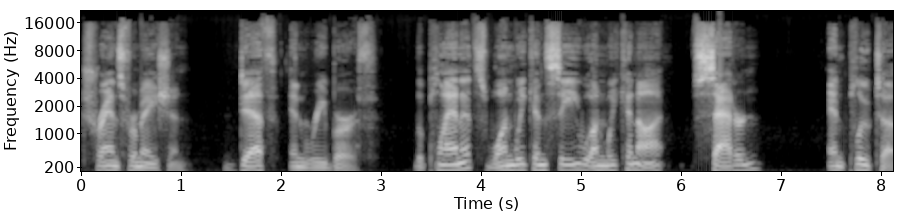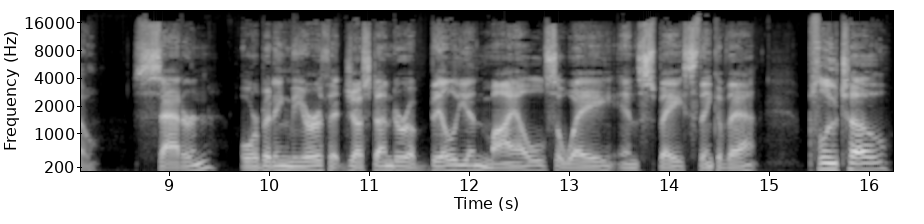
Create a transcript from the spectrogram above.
transformation, death, and rebirth. The planets, one we can see, one we cannot, Saturn and Pluto. Saturn orbiting the Earth at just under a billion miles away in space. Think of that. Pluto,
